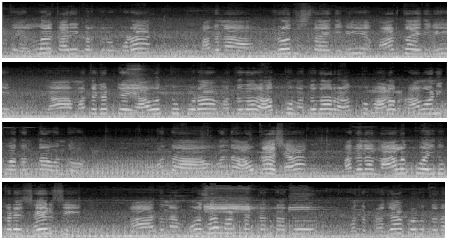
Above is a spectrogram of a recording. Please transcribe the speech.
ಇವತ್ತು ಎಲ್ಲ ಕಾರ್ಯಕರ್ತರು ಕೂಡ ಅದನ್ನು ವಿರೋಧಿಸ್ತಾ ಇದ್ದೀವಿ, ಮಾಡ್ತಾ ಇದ್ದೀವಿ. ಯಾ ಮತಗಟ್ಟೆ ಯಾವತ್ತೂ ಕೂಡ ಮತದಾರ ಹಕ್ಕು, ಮತದಾರರ ಹಕ್ಕು ಭಾಳ ಪ್ರಾಮಾಣಿಕವಾದಂಥ ಒಂದು ಒಂದು ಒಂದು ಅವಕಾಶ. ಅದನ್ನು ನಾಲ್ಕು, ಐದು ಕಡೆ ಸೇರಿಸಿ ಅದನ್ನು ಮೋಸ ಮಾಡ್ತಕ್ಕಂಥದ್ದು, ಒಂದು ಪ್ರಜಾಪ್ರಭುತ್ವದ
